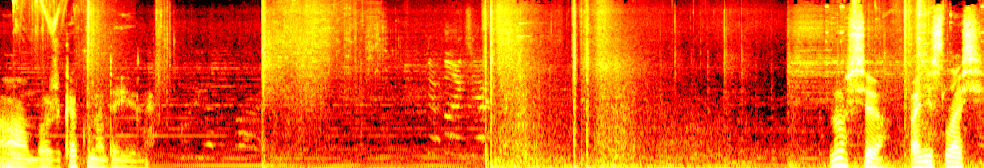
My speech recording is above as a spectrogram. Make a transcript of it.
О, боже, как вы надоели. Ну все, понеслась.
